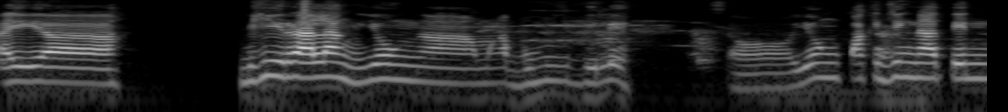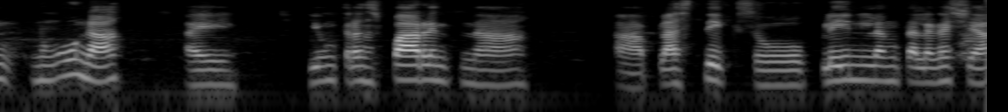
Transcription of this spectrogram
ay ah, bihira lang yung ah, mga bumibili. So, yung packaging natin nung una ay yung transparent na ah, plastic. So, plain lang talaga siya.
